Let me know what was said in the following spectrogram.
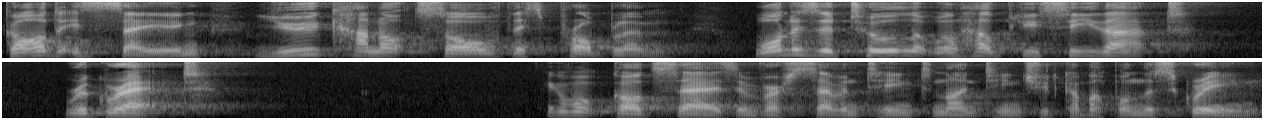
God is saying, you cannot solve this problem. What is a tool that will help you see that? Regret. Think of what God says in verse 17 to 19, should come up on the screen.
